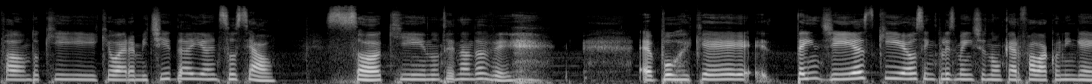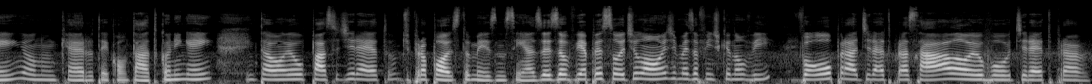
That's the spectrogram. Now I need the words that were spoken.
falando que, que eu era metida e antissocial. Só que não tem nada a ver. É porque tem dias que eu simplesmente não quero falar com ninguém, eu não quero ter contato com ninguém. Então eu passo direto, de propósito mesmo, assim. Às vezes eu vi a pessoa de longe, mas eu fingo que não vi. Vou para direto para a sala ou eu vou direto para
